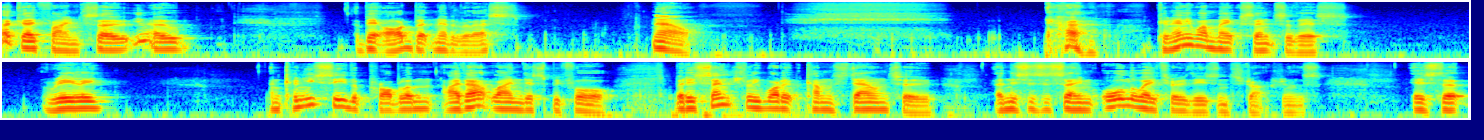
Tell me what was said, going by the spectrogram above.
Okay, fine. So, you know, a bit odd, but nevertheless. Now, can anyone make sense of this? Really? And can you see the problem? I've outlined this before, but essentially what it comes down to, and this is the same all the way through these instructions, is that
